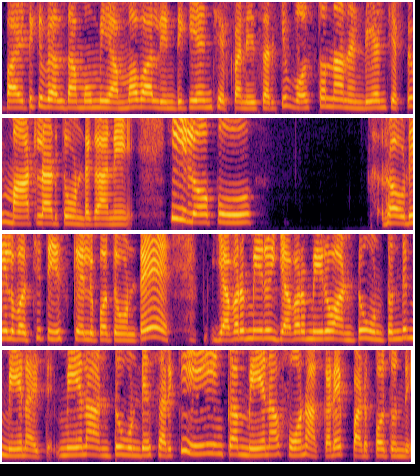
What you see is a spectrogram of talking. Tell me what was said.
బయటికి వెళ్దాము మీ అమ్మ వాళ్ళ ఇంటికి అని చెప్పి అనేసరికి వస్తున్నానండి అని చెప్పి మాట్లాడుతూ ఉండగానే ఈలోపు రౌడీలు వచ్చి తీసుకెళ్ళిపోతూ ఉంటే ఎవరు మీరు ఎవరు మీరు అంటూ ఉంటుంది మీనా అయితే. మీనా అంటూ ఉండేసరికి ఇంకా మీనా ఫోన్ అక్కడే పడిపోతుంది.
